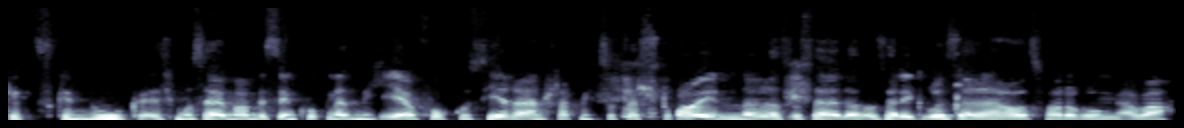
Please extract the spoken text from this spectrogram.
gibt's genug. Ich muss ja immer ein bisschen gucken, dass ich mich eher fokussiere, anstatt mich zu verstreuen. Ne? Das ist ja, das ist ja die größere Herausforderung. Aber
